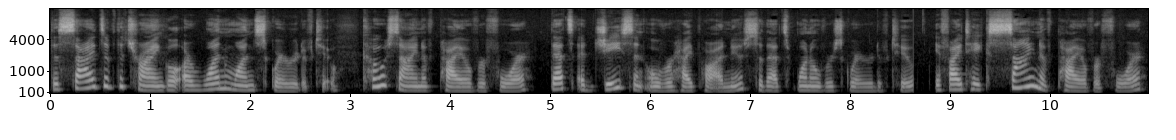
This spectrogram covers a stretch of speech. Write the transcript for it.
the sides of the triangle are 1, 1 square root of 2. Cosine of pi over 4, that's adjacent over hypotenuse, so that's 1 over square root of 2. If I take sine of pi over 4,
